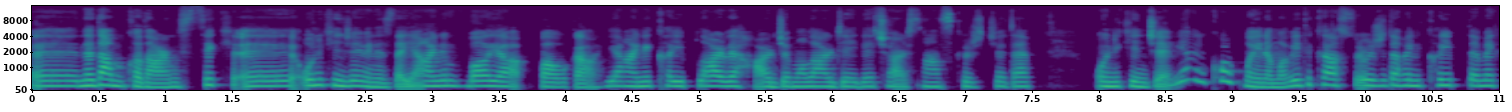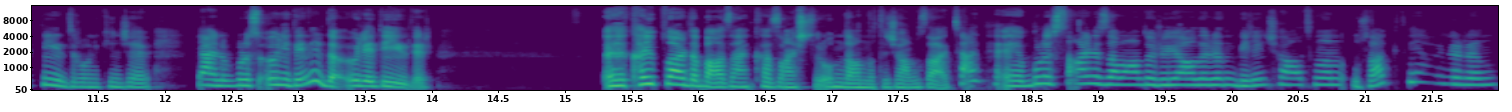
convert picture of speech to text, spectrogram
eee, neden bu kadar mistik? Eee, 12. evinizde yani Baya Bavga yani kayıplar ve harcamalar diye geçer Sanskritçe'de 12. ev. Yani korkmayın ama Vedik astrolojide hani kayıp demek değildir 12. ev. Yani burası öyle denir de öyle değildir. Eee, kayıplar da bazen kazançtır, onu da anlatacağım zaten. Eee, burası aynı zamanda rüyaların, bilinçaltının, uzak diyarların,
